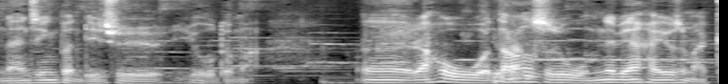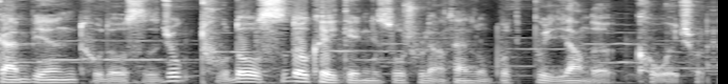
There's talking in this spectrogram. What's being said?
南京本地区有的嘛。嗯，然后我当时我们那边还有什么干煸土豆丝，就土豆丝都可以给你做出两三种不不一样的口味出来。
